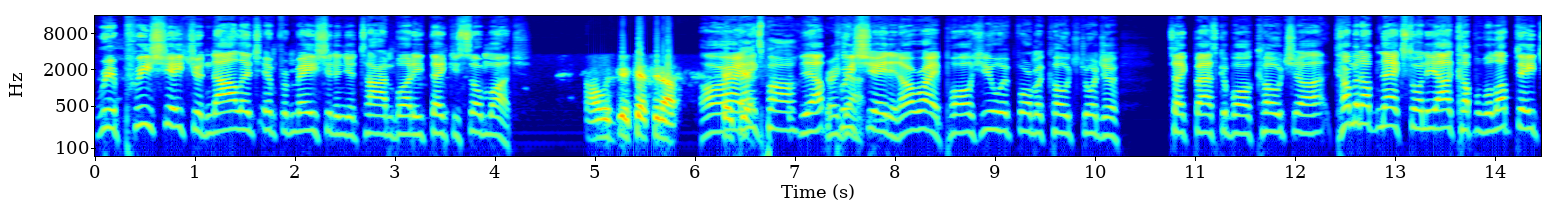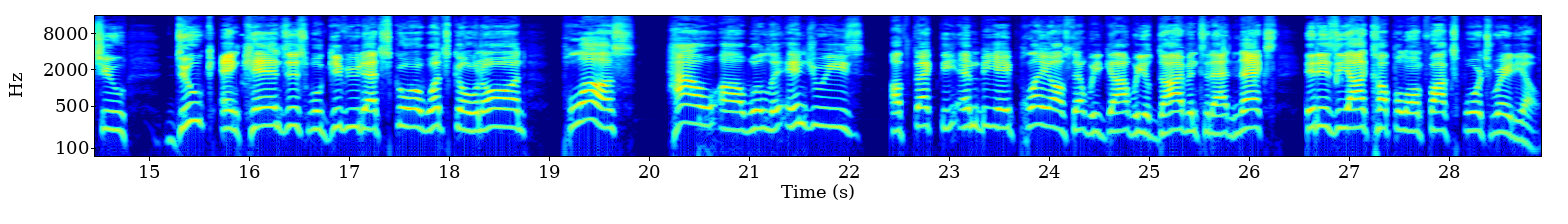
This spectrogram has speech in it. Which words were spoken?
We appreciate your knowledge, information, and your time, buddy. Thank you so much. Always good catching up. All Take right. care. Thanks, Paul. Yep, Great job. appreciate it. All right, Paul Hewitt, former coach, Georgia Tech basketball coach. Uh, coming up next on the Odd Couple, we'll update you. Duke and Kansas will give you that score. What's going on? Plus, how uh, will the injuries affect the NBA playoffs that we got? We'll dive into that next. It is the Odd Couple on Fox Sports Radio.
